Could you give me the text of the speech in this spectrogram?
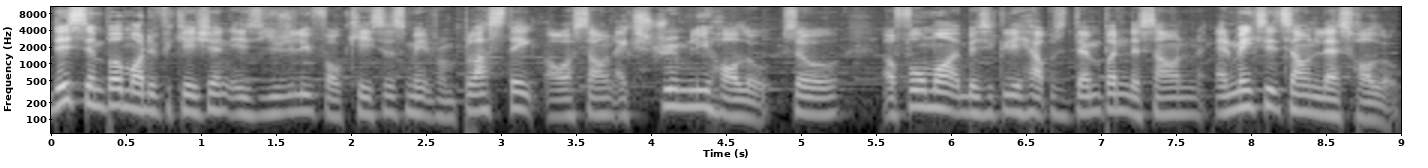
This simple modification is usually for cases made from plastic or sound extremely hollow, so a foam mod basically helps dampen the sound and makes it sound less hollow.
